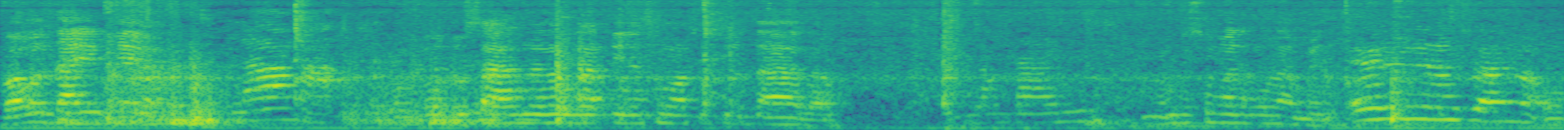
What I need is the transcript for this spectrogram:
Bawal diet kayo. Magdudusahan na lang natin ang mga susunod na araw. Lang tayo. Ang gusto nga lang namin. Eh, ano na lang sana, oh.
